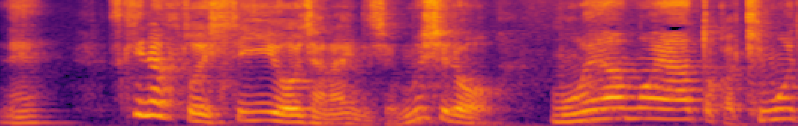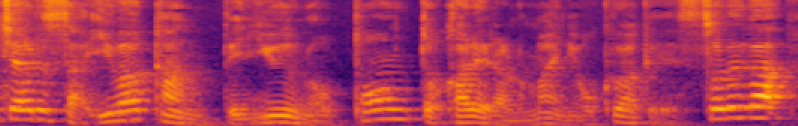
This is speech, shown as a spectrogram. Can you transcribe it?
ね。好きなことしていいよじゃないんですよ。むしろ、もやもやとか気持ち悪さ、違和感っていうのをポンと彼らの前に置くわけです。それが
